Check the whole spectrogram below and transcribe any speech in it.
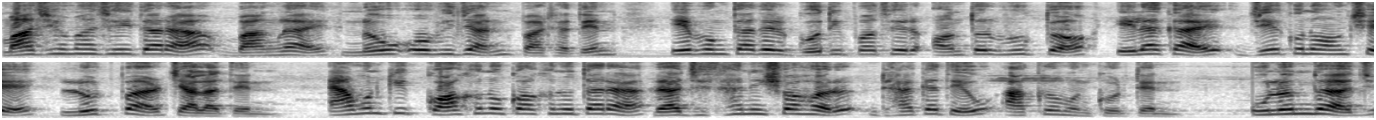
মাঝে মাঝেই তারা বাংলায় নৌ অভিযান পাঠাতেন এবং তাদের গতিপথের অন্তর্ভুক্ত এলাকায় যে কোনো অংশে লুটপাট চালাতেন। এমনকি কখনো কখনো তারা রাজধানী শহর ঢাকাতেও আক্রমণ করতেন। উলন্দাজ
